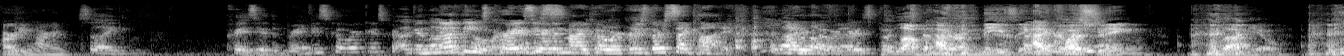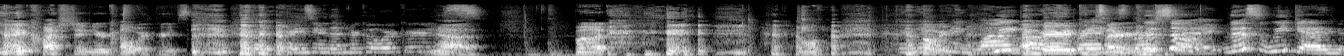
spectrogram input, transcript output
party hard. So like crazier than Brandy's coworkers? Like I love Nothing's coworkers. crazier than my coworkers. They're psychotic. I love I your love coworkers, We but love them. They're amazing. I if you're question- listening, love you. I question your coworkers. but crazier than her coworkers. Yeah. But We Oh, a wait. pretty wild We- I'm very concerned. This, so this weekend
